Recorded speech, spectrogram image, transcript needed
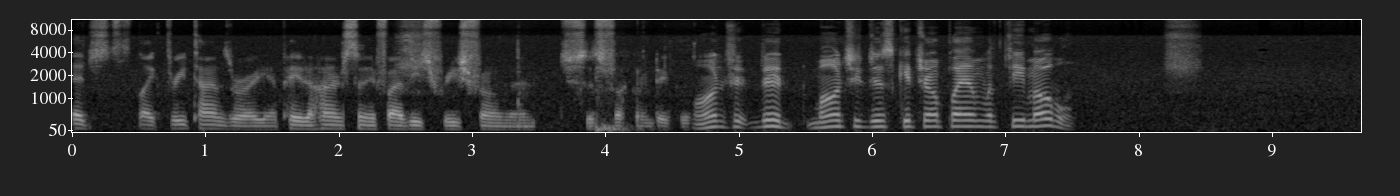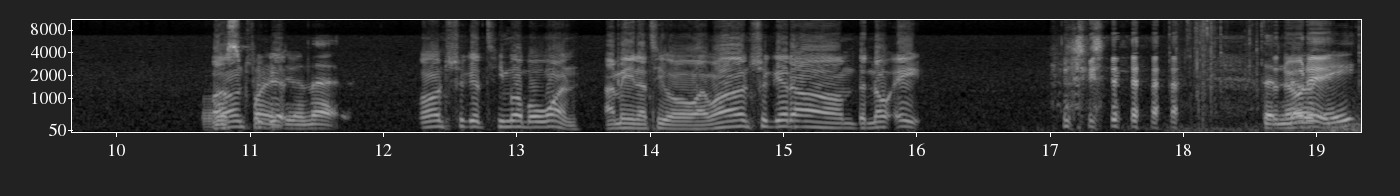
Edge like three times already. I paid 175 each for each phone, man. It's just fucking ridiculous. Why don't you, dude? Why don't you just get your own plan with T-Mobile? What's the don't you point of doing that? Why don't you get T-Mobile One? I mean, not T-Mobile One. Why don't you get um the Note 8? The, The Note Note 8. 8?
